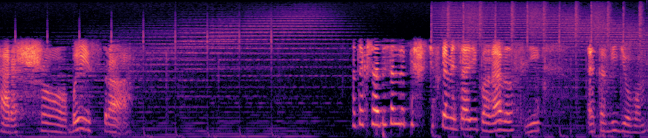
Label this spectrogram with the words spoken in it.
Хорошо, быстро. А также обязательно пишите в комментарии, понравилось ли это видео вам.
